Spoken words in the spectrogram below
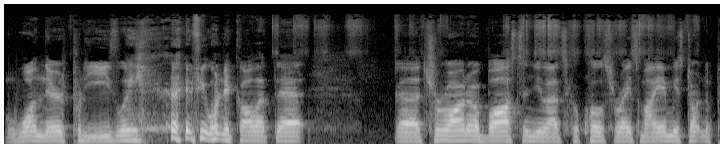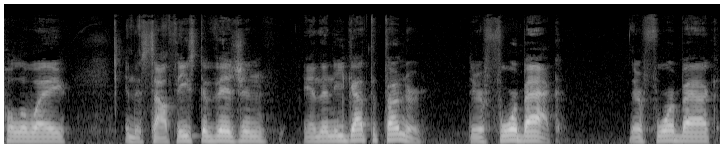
won theirs pretty easily, if you want to call it that. Uh, Toronto, Boston, you know, that's a close race. Miami's starting to pull away in the Southeast Division. And then you got the Thunder. They're four back. They're four back,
